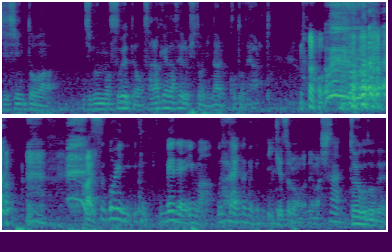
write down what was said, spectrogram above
自信とは自分の全てをさらけ出せる人になることであると。なるほど。はい。すごい目で今訴えかけてきい。いま結論が出ました、はい。ということで、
